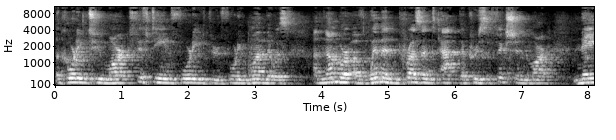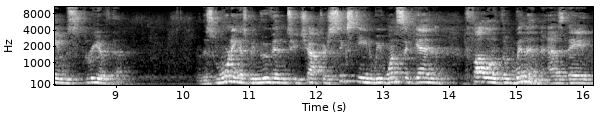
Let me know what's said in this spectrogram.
according to Mark 15 40 through 41, there was a number of women present at the crucifixion. Mark names three of them. This morning, as we move into chapter 16, we once again follow the women as they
